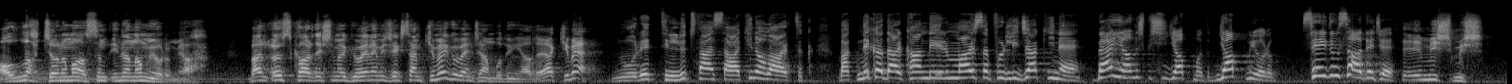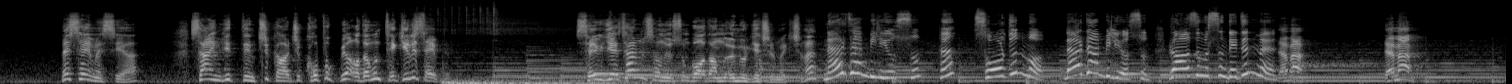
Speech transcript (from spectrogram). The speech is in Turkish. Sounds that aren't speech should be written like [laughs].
Allah canımı alsın inanamıyorum ya. Ben öz kardeşime güvenemeyeceksem kime güveneceğim bu dünyada ya? Kime? Nurettin lütfen sakin ol artık. Bak ne kadar kan değerin varsa fırlayacak yine. Ben yanlış bir şey yapmadım. Yapmıyorum. Sevdim sadece. Sevmişmiş. Ne sevmesi ya? Sen gittin çıkarcı kopuk bir adamın tekini sevdin. Sevgi yeter mi sanıyorsun bu adamla ömür geçirmek için ha? Nereden biliyorsun? Ha? Sordun mu? Nereden biliyorsun? Razı mısın dedin mi? Demem. Demem.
